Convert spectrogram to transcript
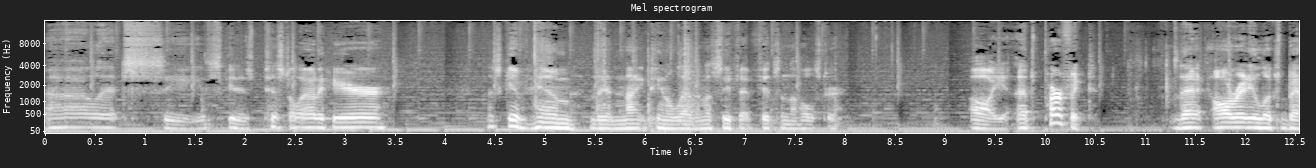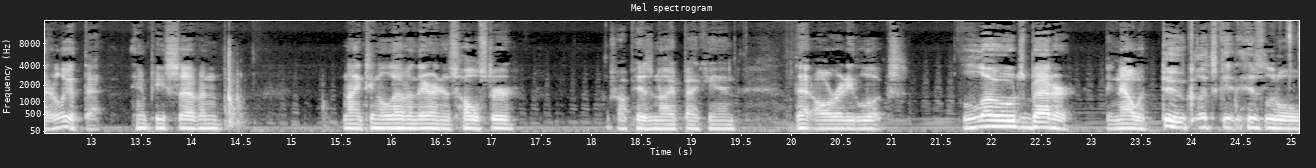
Uh, let's see. Let's get his pistol out of here. Let's give him the 1911. Let's see if that fits in the holster. Oh yeah, that's perfect. That already looks better. Look at that. MP7, 1911 there in his holster. Drop his knife back in. That already looks loads better. And now with Duke, let's get his little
